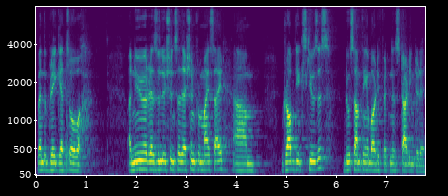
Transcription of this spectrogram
when the break gets over. A New Year resolution suggestion from my side. Um, drop the excuses, do something about your fitness starting today.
